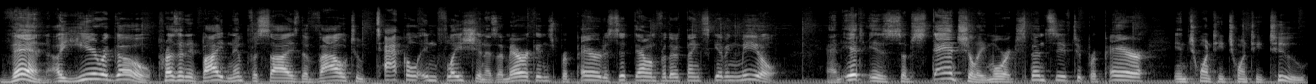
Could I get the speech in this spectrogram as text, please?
Then, a year ago, President Biden emphasized a vow to tackle inflation as Americans prepare to sit down for their Thanksgiving meal. and it is substantially more expensive to prepare in 2022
